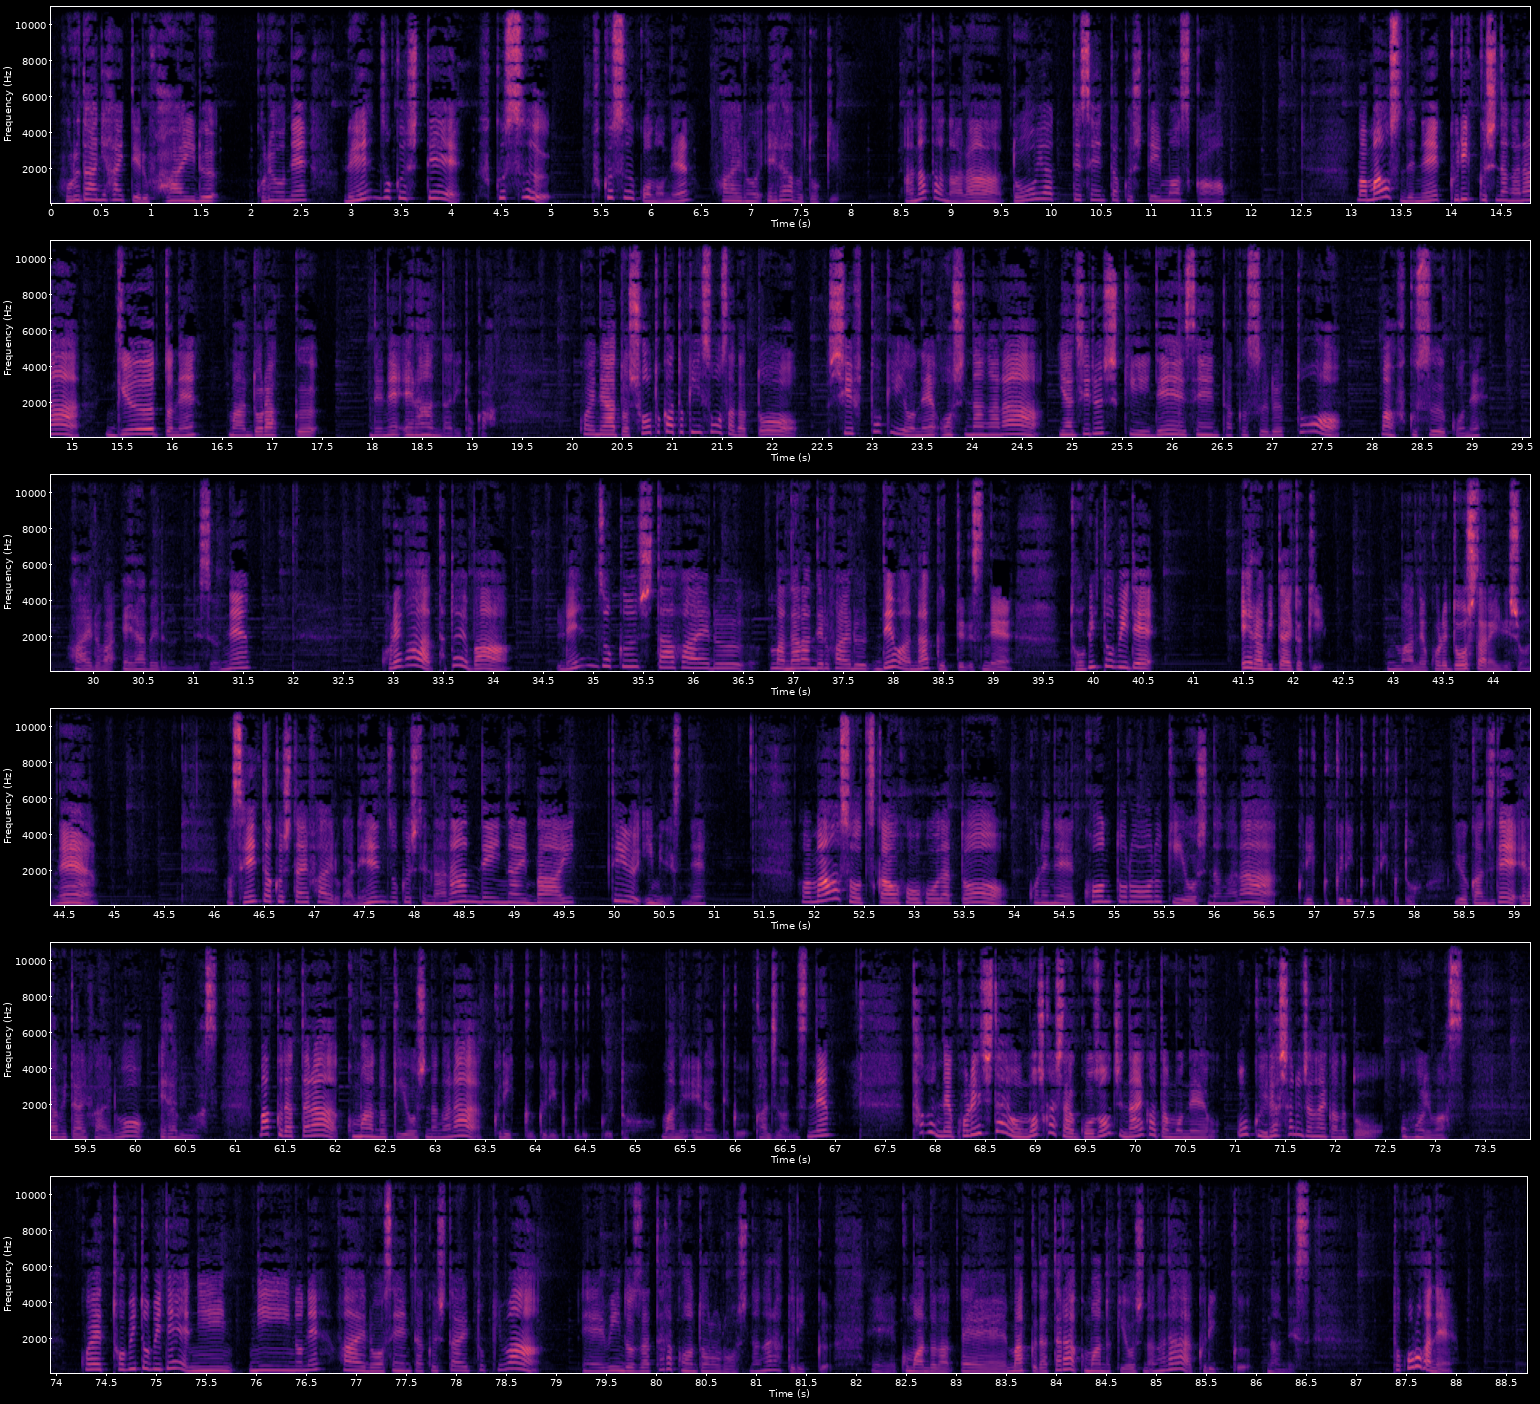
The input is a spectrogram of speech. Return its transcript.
フォルダに入っているファイル、これをね、連続して複数、複数個のね、ファイルを選ぶとき、あなたならどうやって選択していますか？まあ、マウスでね、クリックしながら、ぎゅーっとね、まあ、ドラッグでね、選んだりとか。これね、あと、ショートカットキー操作だと、シフトキーをね、押しながら、矢印キーで選択すると、まあ、複数個ね、ファイルが選べるんですよね。これが、例えば、連続したファイル、まあ、並んでるファイルではなくってですね、飛び飛びで選びたいとき、まあね、これどうしたらいいでしょうね。まあ、選択したいファイルが連続して並んでいない場合っていう意味ですね。まあ、マウスを使う方法だと、これね、コントロールキーを押しながら、クリッククリッククリックという感じで選びたいファイルを選びます。Mac だったらコマンドキーを押しながらクリッククリッククリックと、まあね、選んでいく感じなんですね。多分ね、これ自体をもしかしたらご存知ない方もね、多くいらっしゃるんじゃないかなと思います。これ、飛び飛びで 2, 2のね、ファイルを選択したいときは、えー、Windows だったらコントロールを押しながらクリック、えー、コマンドだ、えー、Mac だったらコマンドキーを押しながらクリックなんです。ところがね、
